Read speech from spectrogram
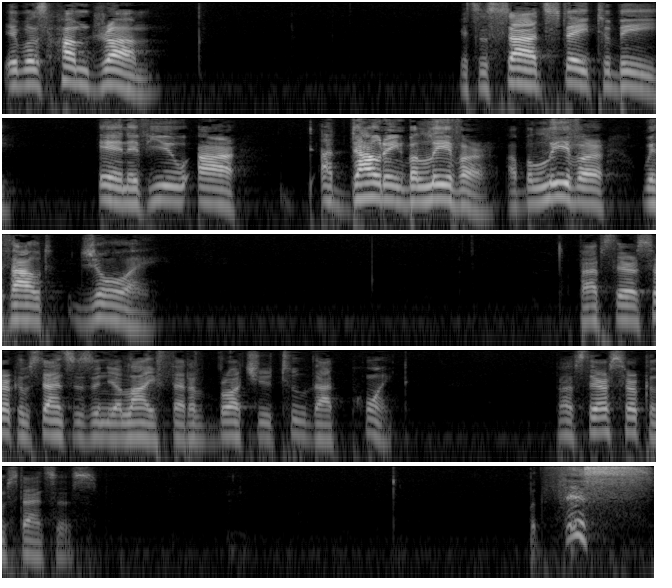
it was humdrum. It's a sad state to be in if you are a doubting believer, a believer without joy. Perhaps there are circumstances in your life that have brought you to that point. Perhaps there are circumstances. But this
